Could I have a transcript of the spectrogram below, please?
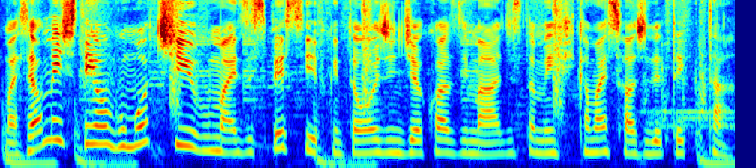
mas realmente tem algum motivo mais específico. Então hoje em dia com as imagens também fica mais fácil de detectar.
